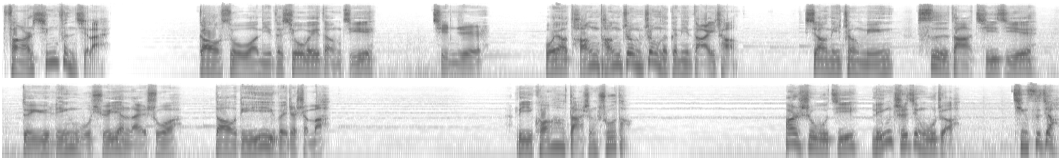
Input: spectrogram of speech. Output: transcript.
反而兴奋起来。告诉我你的修为等级，今日。我要堂堂正正的跟你打一场，向你证明四大奇杰对于灵武学院来说到底意味着什么。李狂傲大声说道：“二十五级灵池境武者，请赐教。”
